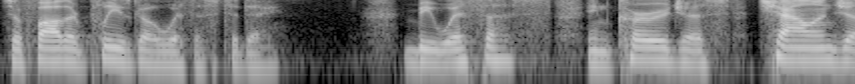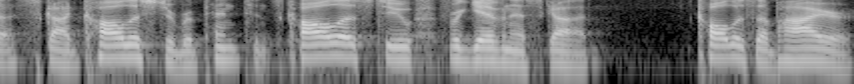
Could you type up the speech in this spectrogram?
So, Father, please go with us today be with us, encourage us, challenge us. God, call us to repentance, call us to forgiveness, God. Call us up higher.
